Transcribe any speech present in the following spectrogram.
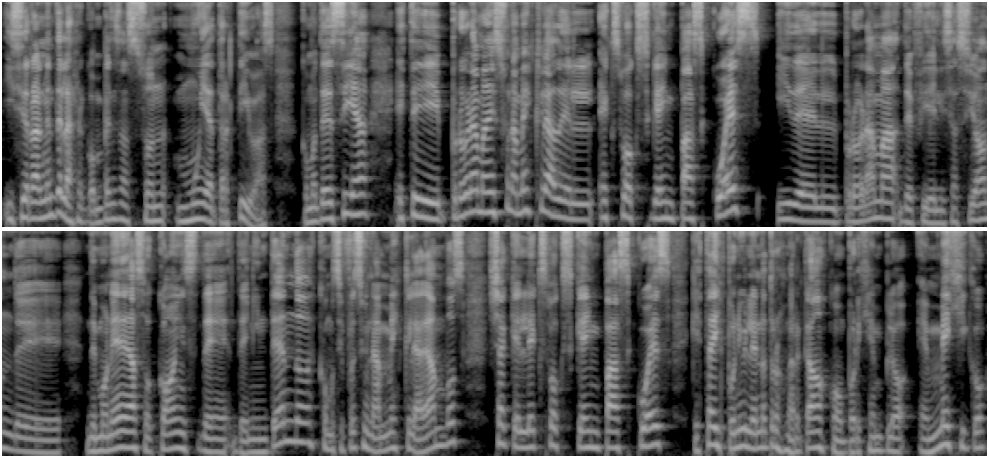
y si realmente las recompensas son muy atractivas. Como te decía, este programa es una mezcla del Xbox Game Pass Quest y del programa de fidelización de, monedas o coins de, Nintendo. Es como si fuese una mezcla de ambos, ya que el Xbox Game Pass Quest, que está disponible en otros mercados como por ejemplo en México,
